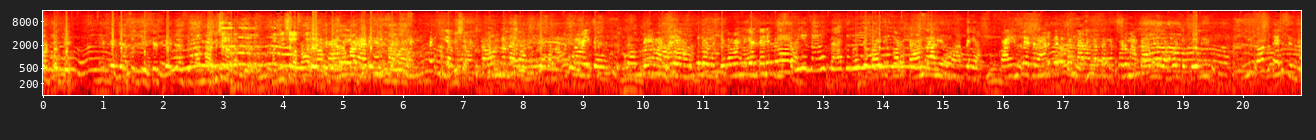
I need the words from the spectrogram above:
పడుతుంది చేస్తుంది చేస్తుంది అమ్మ వెళ్ళమ్మా, టిఫిన్ తిన్నావా? అవసరమైతే మేమన్నా అందులో పిలవండి అంటేనే పిలుస్తాం లేకపోతే బయటికి కూడా కాన్ రానిరు మా అత్తయ్య మా ఇంట్లో ఇద్దరు ఆడపిల్లలు ఉన్నారన్న సంగతి కూడా మా కాలేజీ ఎవరికి తెలియదు ఈ రోజు తెలిసింది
